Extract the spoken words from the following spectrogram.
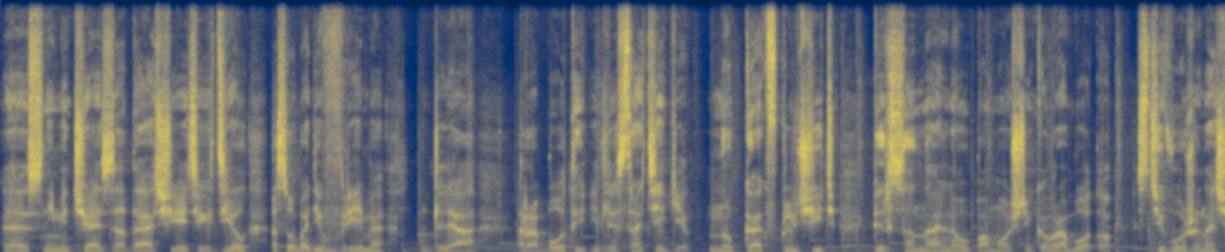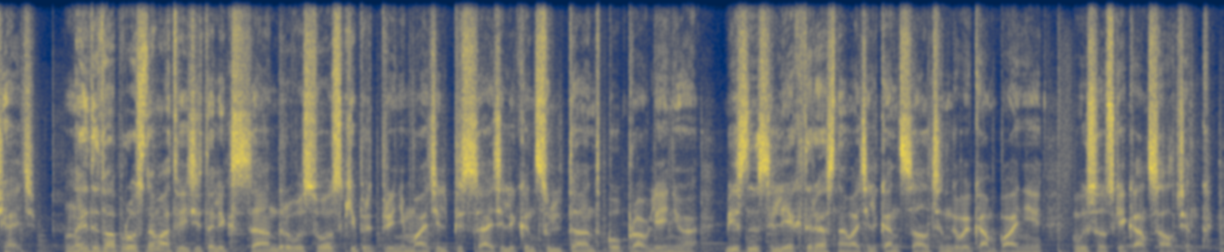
э, снимет часть задач и этих дел, освободив время для работы и для стратегии. Но как включить персонального помощника в работу? С чего же начать? На этот вопрос нам ответит Александр Высоцкий, предприниматель, писатель и консультант по управлению, бизнес-лектор и основатель консалтинговой компании «Высоцкий консалтинг».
